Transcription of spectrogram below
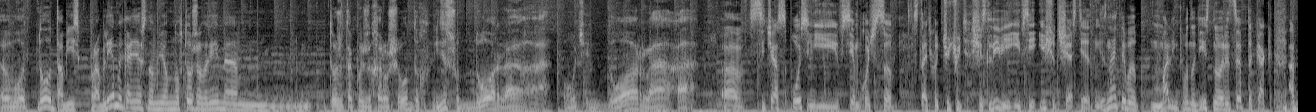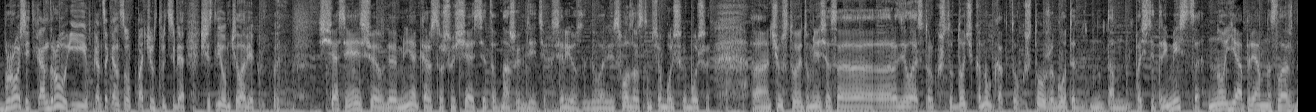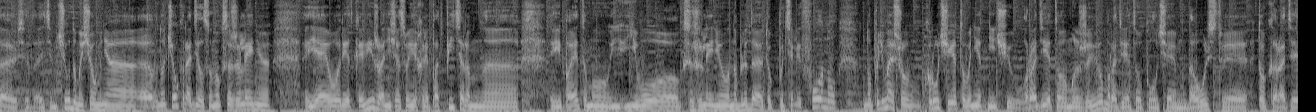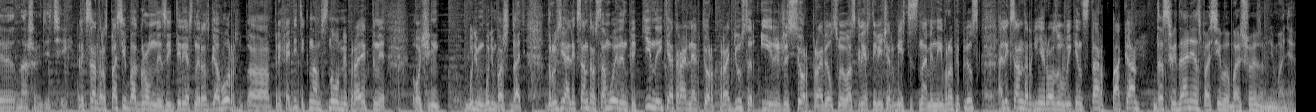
Вот. Ну, там есть проблемы, конечно, в нем, но в то же время тоже такой же хороший отдых. Единственное, что дорого. Очень дорого. А, сейчас осень, и всем хочется стать хоть чуть-чуть счастливее, и все ищут счастье. Не знаете ли вы маленького, но действенного рецепта, как отбросить хандру и, в конце концов, почувствовать себя счастливым человеком? Счастье, я еще раз говорю, мне кажется, что счастье это в наших детях, серьезно говорю. И с возрастом все больше и больше э, чувствует. У меня сейчас э, родилась только что дочка, ну, как только что, уже год, и, ну, там, почти три месяца. Но я прям наслаждаюсь этим чудом. Еще у меня Э, внучок родился, но, к сожалению, я его редко вижу. Они сейчас уехали под Питером, э, и поэтому его, к сожалению, наблюдаю только по телефону. Но понимаешь, что круче этого нет ничего. Ради этого мы живем, ради этого получаем удовольствие, только ради наших детей. Александр, спасибо огромное за интересный разговор. Э, приходите к нам с новыми проектами. Очень будем, будем вас ждать. Друзья, Александр Самойленко, кино и театральный актер, продюсер и режиссер провел свой воскресный вечер вместе с нами на Европе+. плюс. Александр Генерозов, Weekend Star. Пока. До свидания. Спасибо большое за внимание.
